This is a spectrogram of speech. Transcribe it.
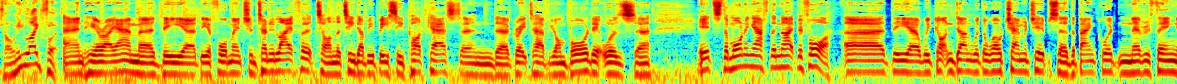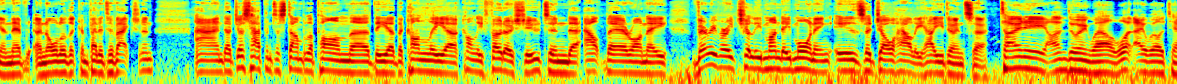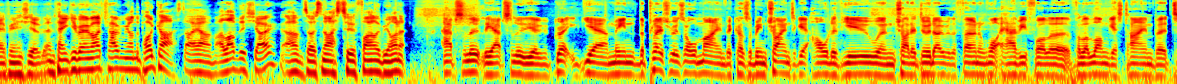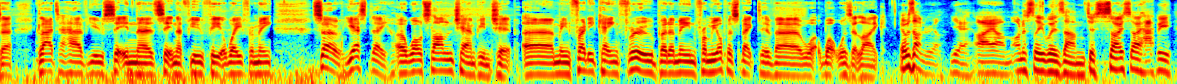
Tony Lightfoot. And here I am, uh, the uh, the aforementioned Tony Lightfoot on the TWBC podcast, and uh, great to have you on board. It was. Uh, it's the morning after the night before. Uh, the uh, we gotten done with the World Championships, uh, the banquet, and everything, and every, and all of the competitive action. And I just happened to stumble upon uh, the uh, the Connelly uh, Connelly photo shoot, and out there on a very very chilly Monday morning is Joel Howley. How are you doing, sir? Tony, I'm doing well. What a World Championship, and thank you very much for having me on the podcast. I um I love this show, um, so it's nice to finally be on it. Absolutely, absolutely, great. Yeah, I mean the pleasure is all mine because I've been trying to get hold of you and try to do it over the phone and what have you for the, for the longest time. But uh, glad to have you sitting uh, sitting a few feet away from me. So yesterday, a World Slalom Championship. Uh, I mean, Freddie came through, but I mean, from your perspective, uh, what, what was it like? It was unreal. Yeah, I um, honestly was um, just so so happy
